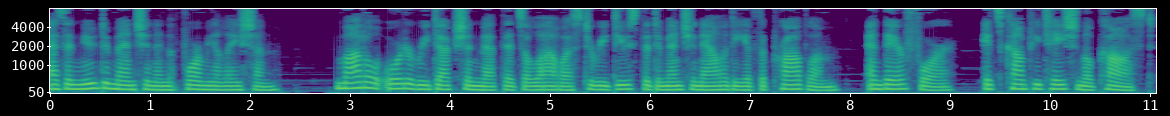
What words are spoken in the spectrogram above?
as a new dimension in the formulation. Model order reduction methods allow us to reduce the dimensionality of the problem, and therefore, its computational cost,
